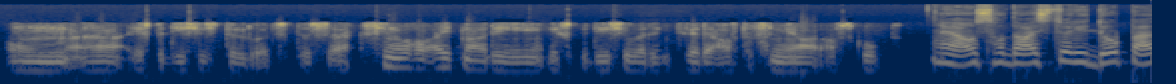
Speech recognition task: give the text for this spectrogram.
om uh, ekspedisies te loods. Dus ek sien nogal uit na die ekspedisie wat in die tweede helfte van die jaar afskoop. Ja, ons sal daai storie dophou,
